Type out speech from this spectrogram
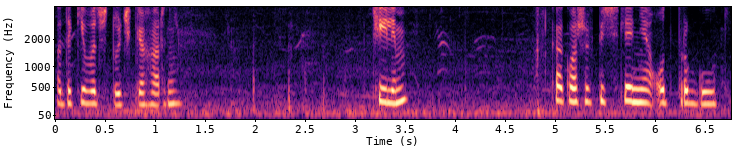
отакі от штучки гарні. Чилим. Как ваше впечатление от прогулки?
